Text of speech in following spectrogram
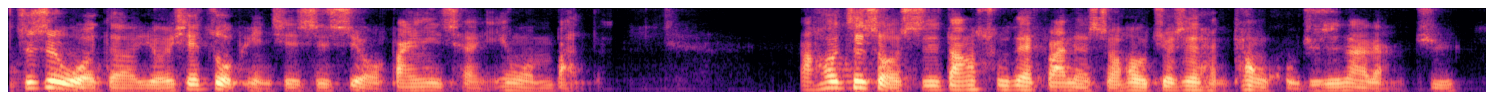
就是我的有一些作品其实是有翻译成英文版的。然后这首诗当初在翻的时候，就是很痛苦，就是那两句“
